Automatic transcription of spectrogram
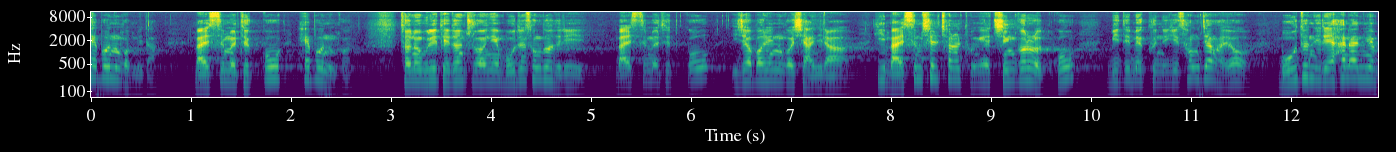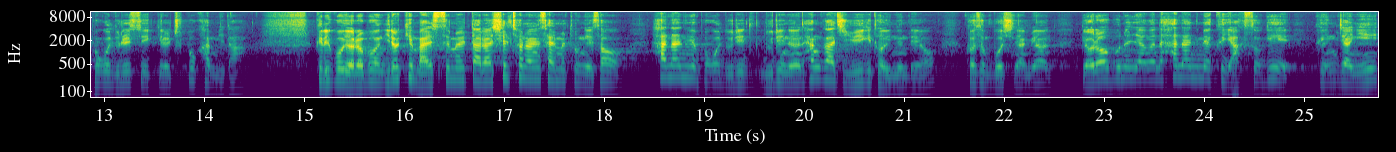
해보는 겁니다. 말씀을 듣고 해보는 것. 저는 우리 대전 중앙의 모든 성도들이 말씀을 듣고 잊어버리는 것이 아니라 이 말씀 실천을 통해 증거를 얻고 믿음의 근육이 성장하여 모든 일에 하나님의 복을 누릴 수 있기를 축복합니다. 그리고 여러분 이렇게 말씀을 따라 실천하는 삶을 통해서 하나님의 복을 누리, 누리는 한 가지 유익이 더 있는데요. 그것은 무엇이냐면 여러분을 향한 하나님의 그 약속이 굉장히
